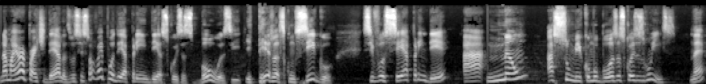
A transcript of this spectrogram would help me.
na maior parte delas, você só vai poder aprender as coisas boas e, e tê-las consigo se você aprender a não assumir como boas as coisas ruins. Né?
